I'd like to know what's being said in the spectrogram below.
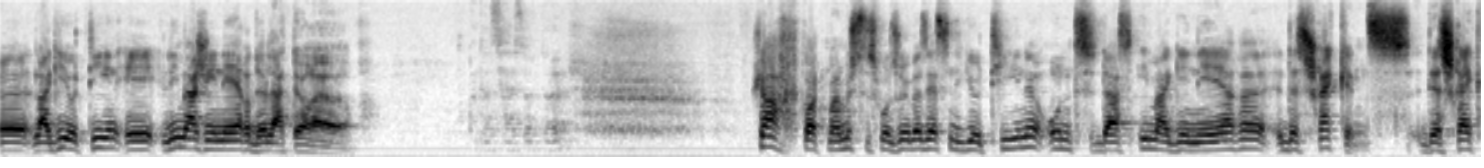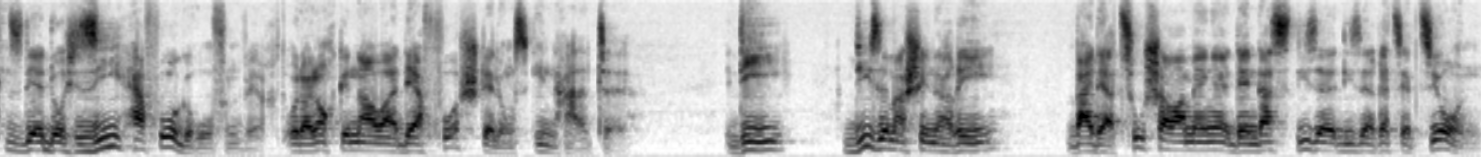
Euh, la guillotine est l'imaginaire de la terreur. Das heißt auf Deutsch? Ja, Gott, man müsste es wohl so übersetzen, die Guillotine und das Imaginäre des Schreckens, des Schreckens, der durch sie hervorgerufen wird. Oder noch genauer, der Vorstellungsinhalte, die diese Maschinerie bei der Zuschauermenge, denn das, diese, diese Rezeption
